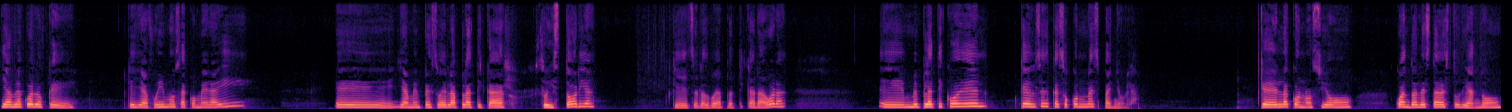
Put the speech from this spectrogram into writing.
Ya me acuerdo que, que ya fuimos a comer ahí, eh, ya me empezó él a platicar su historia, que se las voy a platicar ahora. Eh, me platicó él que él se casó con una española que él la conoció cuando él estaba estudiando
